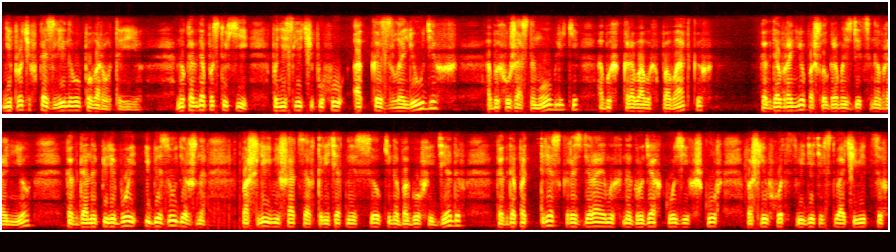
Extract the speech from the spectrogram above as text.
ни против козлиного поворота ее. Но когда пастухи понесли чепуху о козлолюдях, об их ужасном облике, об их кровавых повадках, когда вранье пошло громоздиться на вранье, когда на перебой и безудержно пошли мешаться авторитетные ссылки на богов и дедов, когда под треск раздираемых на грудях козьих шкур вошли в ход свидетельства очевидцев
